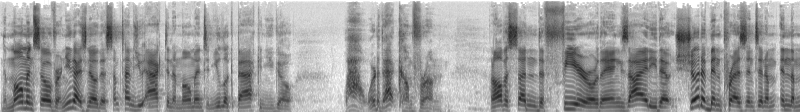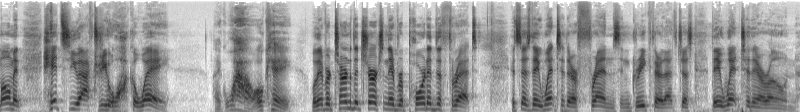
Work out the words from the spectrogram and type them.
The moment's over. And you guys know this. Sometimes you act in a moment and you look back and you go, wow, where did that come from? And all of a sudden, the fear or the anxiety that should have been present in, a, in the moment hits you after you walk away. Like, wow, okay. Well, they've returned to the church and they've reported the threat. It says they went to their friends. In Greek, there, that's just, they went to their own.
